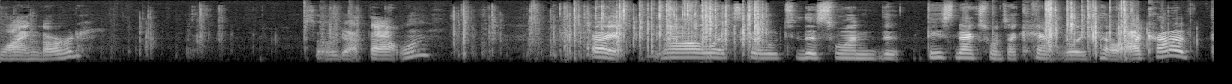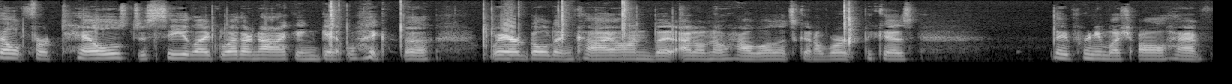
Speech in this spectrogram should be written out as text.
Lion Guard. So we got that one. Alright, now let's go to this one. These next ones I can't really tell. I kind of felt for tails to see like whether or not I can get like the rare golden Kion, but I don't know how well it's going to work because they pretty much all have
